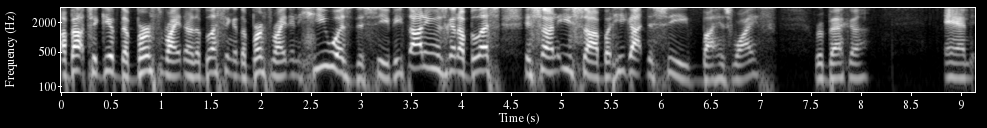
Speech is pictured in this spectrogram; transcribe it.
about to give the birthright or the blessing of the birthright, and he was deceived. He thought he was going to bless his son Esau, but he got deceived by his wife, Rebecca, and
